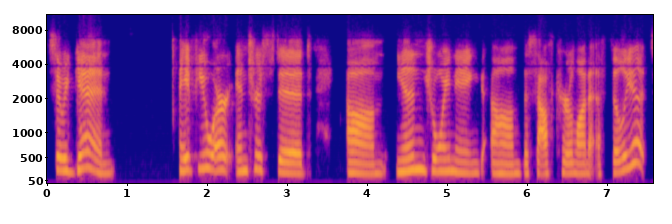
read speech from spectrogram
so, again, if you are interested um, in joining um, the South Carolina affiliate,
